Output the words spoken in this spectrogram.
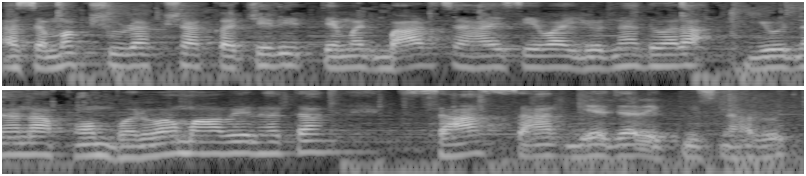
આ સમક્ષ સુરક્ષા કચેરી તેમજ બાળ સહાય સેવા યોજના દ્વારા યોજનાના ફોર્મ ભરવામાં આવેલ હતા. સાત સાત બે હજાર એકવીસના રોજ.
